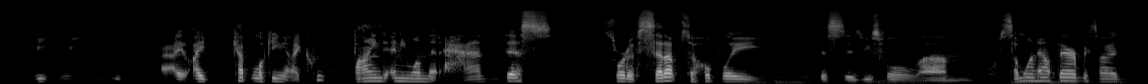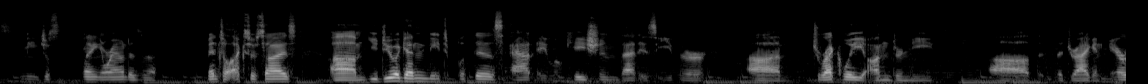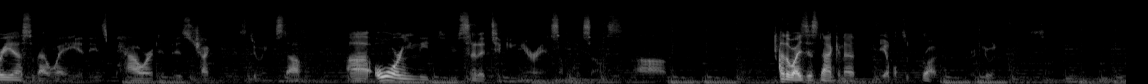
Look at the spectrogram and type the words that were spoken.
I, I kept looking and I couldn't find anyone that had this sort of setup. So hopefully this is useful um, for someone out there besides me just playing around as a mental exercise. Um, you do again need to put this at a location that is either um, directly underneath uh, the, the, dragon area, so that way it is powered, it is checking, it is doing stuff, uh, or you need to set a ticking area someplace else. Otherwise, it's not going to be able to run or do anything.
